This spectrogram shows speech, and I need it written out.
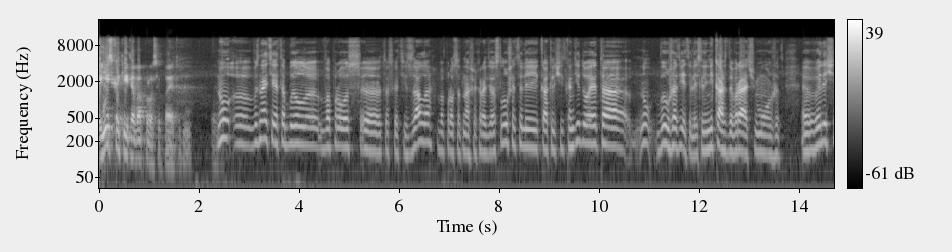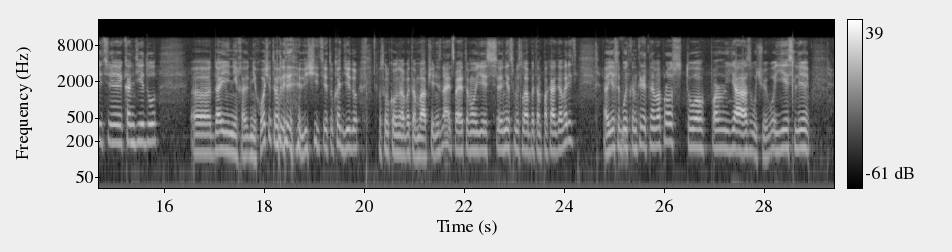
Есть какие-то вопросы по этому? Ну, э, вы знаете, это был э, вопрос, так сказать, из зала, вопрос от наших радиослушателей, как лечить кандиду. Это, ну, вы уже ответили, если не каждый врач может вылечить кандиду, Э, да и не, не хочет лечить эту кандиду, поскольку он об этом вообще не знает, поэтому есть, нет смысла об этом пока говорить. А если будет конкретный вопрос, то я озвучу его. Если э,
